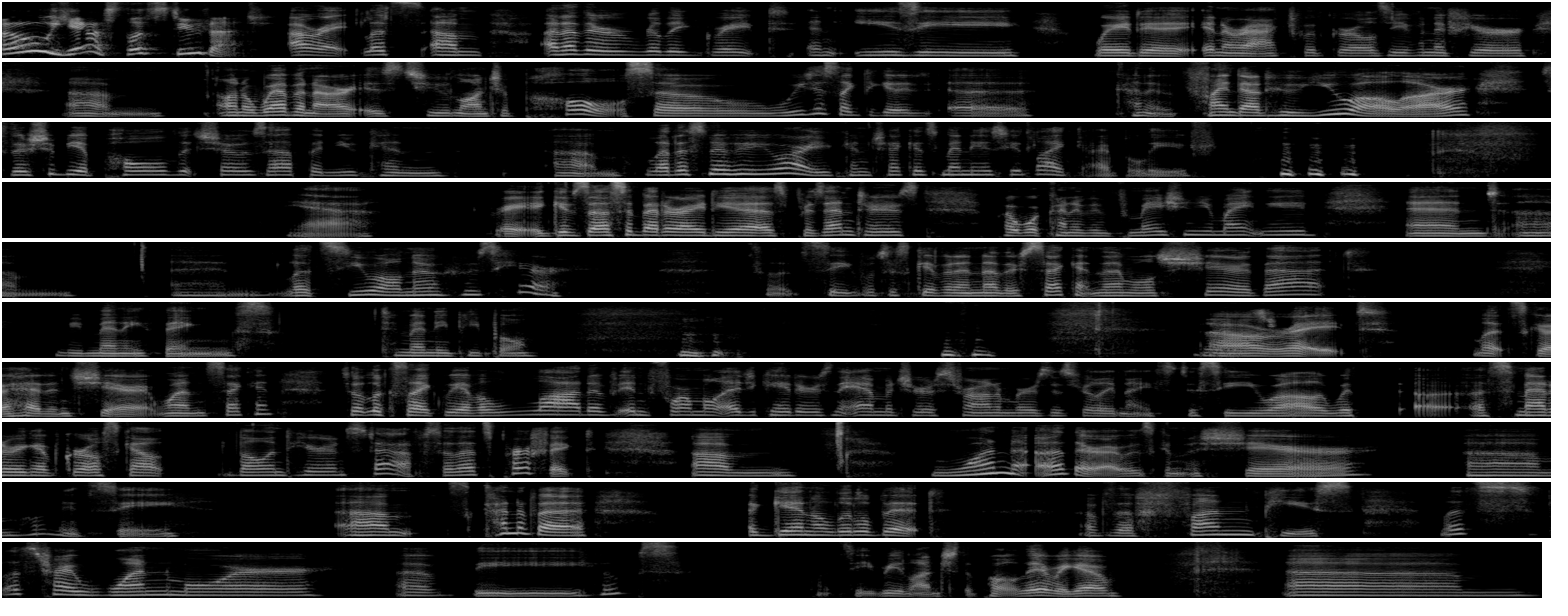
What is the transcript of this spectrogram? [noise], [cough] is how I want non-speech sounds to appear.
Oh, yes, let's do that. All right, let's, um, another really great and easy way to interact with girls, even if you're um, on a webinar, is to launch a poll. So we just like to get a, a kind of find out who you all are. So there should be a poll that shows up and you can um, let us know who you are. You can check as many as you'd like, I believe. [laughs] yeah. Great. It gives us a better idea as presenters about what kind of information you might need and um, and lets you all know who's here. So let's see, we'll just give it another second and then we'll share that. Be many things to many people. [laughs] All right, let's go ahead and share it one second. So it looks like we have a lot of informal educators and amateur astronomers. It's really nice to see you all with a a smattering of Girl Scout volunteer and staff. So that's perfect. Um, one other I was going to share. Um, let me see. Um, it's kind of a, again, a little bit of the fun piece. Let's let's try one more of the. Oops. Let's see. Relaunch the poll. There we go. Um,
